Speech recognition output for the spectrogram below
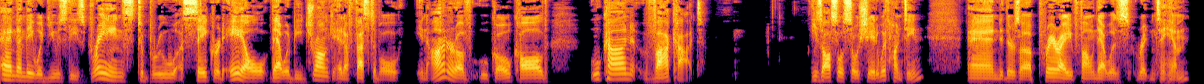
And then they would use these grains to brew a sacred ale that would be drunk at a festival in honor of Ukko called Ukon Vakat. He's also associated with hunting, and there's a prayer I found that was written to him.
